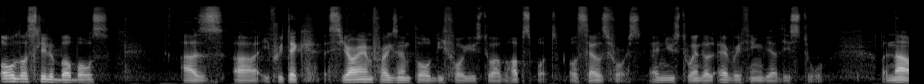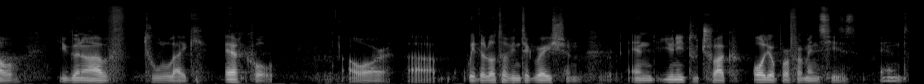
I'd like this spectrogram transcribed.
all those little bubbles as uh, if we take CRM, for example, before you used to have HubSpot or Salesforce and used to handle everything via this tool. But now you're going to have tool like Aircall or um, with a lot of integration. And you need to track all your performances and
